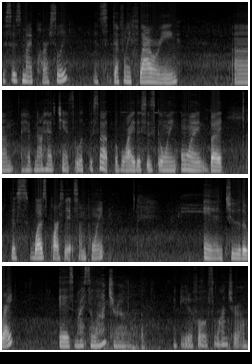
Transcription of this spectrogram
this is my parsley. It's definitely flowering. Um, I have not had a chance to look this up of why this is going on, but this was parsley at some point. And to the right is my cilantro. My beautiful cilantro.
